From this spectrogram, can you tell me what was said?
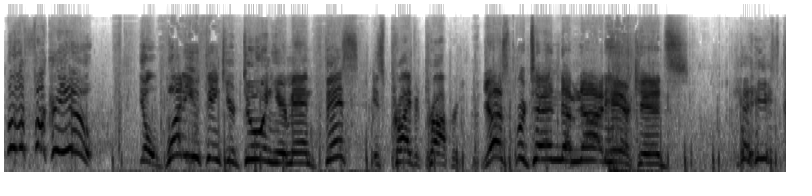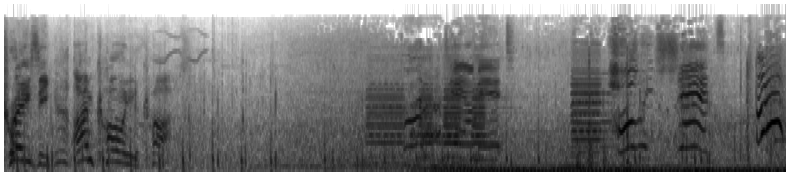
Who the fuck are you? Yo, what do you think you're doing here, man? This is private property. Just pretend I'm not here, kids. He's crazy. I'm calling the cops. Damn it. Holy shit! Ah!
